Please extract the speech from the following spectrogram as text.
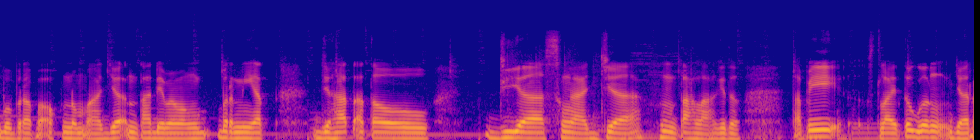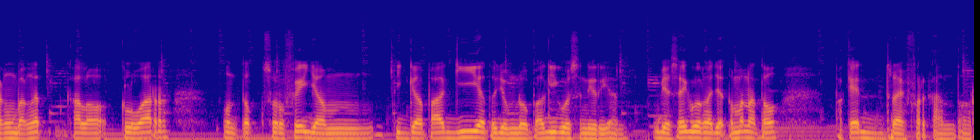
beberapa oknum aja. Entah dia memang berniat jahat atau dia sengaja entahlah gitu tapi setelah itu gue jarang banget kalau keluar untuk survei jam 3 pagi atau jam 2 pagi gue sendirian. Biasanya gue ngajak teman atau pakai driver kantor.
